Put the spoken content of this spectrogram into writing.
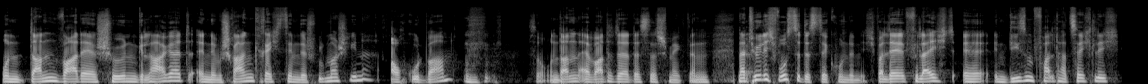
Und dann war der schön gelagert in dem Schrank rechts neben der Spülmaschine, auch gut warm. So, und dann erwartet er, dass das schmeckt. Dann, natürlich wusste das der Kunde nicht, weil der vielleicht äh, in diesem Fall tatsächlich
